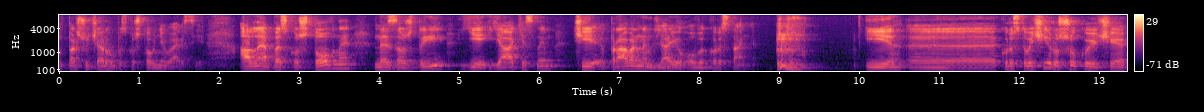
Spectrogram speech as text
в першу чергу безкоштовні версії. Але безкоштовне не завжди є якісним чи правильним для його використання. І е, користувачі, розшукуючи е,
